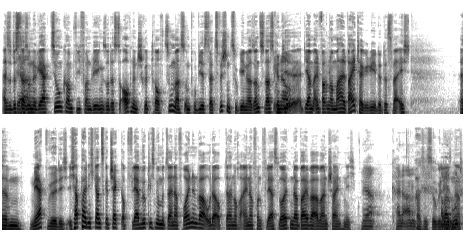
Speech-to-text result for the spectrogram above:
Also, dass Ja. da so eine Reaktion kommt, wie von wegen so, dass du auch einen Schritt drauf zumachst und probierst dazwischen zu gehen oder sonst was. Genau. Und die, die haben einfach normal weitergeredet. Das war echt ähm, merkwürdig. Ich habe halt nicht ganz gecheckt, ob Flair wirklich nur mit seiner Freundin war oder ob da noch einer von Flairs Leuten dabei war, aber anscheinend nicht. ja, keine Ahnung. Was ich so gelesen gut.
